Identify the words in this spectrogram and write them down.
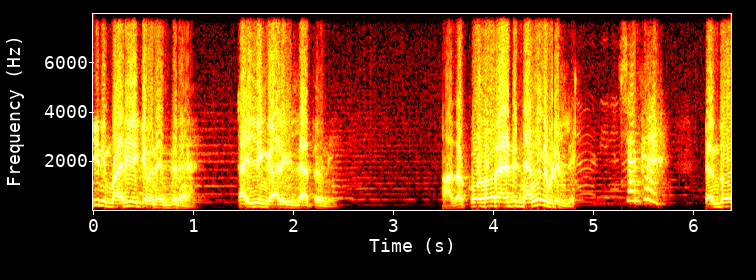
ഇനി മരിയയ്ക്ക് അവൻ എന്തിനാ? കയ്യും കാലും ഇല്ലാത്തവന്. അതൊക്കെ ഉള്ളവരായിട്ട് ഞങ്ങൾ ഇവിടെ ഇല്ലേ? ശങ്കർ. എന്തോ?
